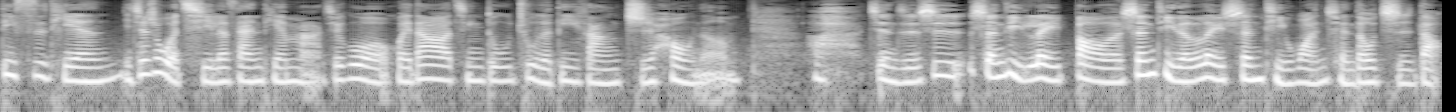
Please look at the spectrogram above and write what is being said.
第四天，也就是我骑了三天嘛，结果回到京都住的地方之后呢。啊，简直是身体累爆了！身体的累，身体完全都知道，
